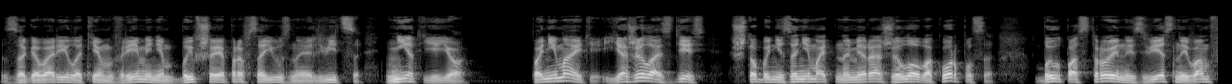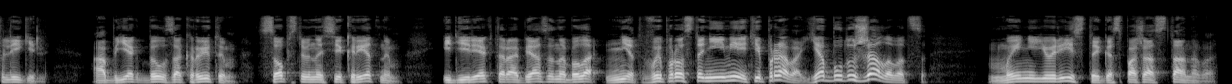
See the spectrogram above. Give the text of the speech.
заговорила тем временем бывшая профсоюзная львица. Нет ее. Понимаете, я жила здесь, чтобы не занимать номера жилого корпуса, был построен известный вам флигель. Объект был закрытым, собственно секретным, и директор обязана была: "Нет, вы просто не имеете права. Я буду жаловаться". Мы не юристы, госпожа Станова,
